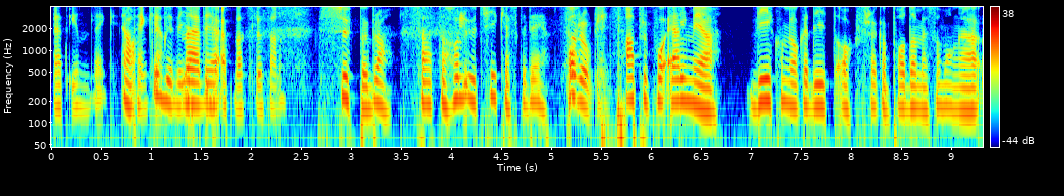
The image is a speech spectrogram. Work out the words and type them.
ett inlägg, ja, tänker blir vi när vi har öppnat slussarna. Superbra. Så att, håll utkik efter det. Så och, roligt. Apropå Elmia, vi kommer åka dit och försöka podda med så många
